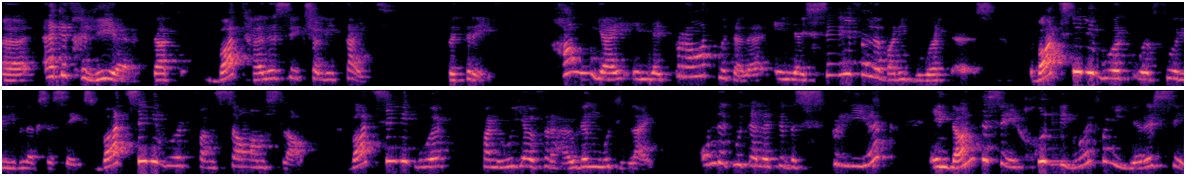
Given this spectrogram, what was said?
uh ek het geleer dat wat hulle seksualiteit betref gaan jy en jy praat met hulle en jy sê vir hulle wat die woord is wat sê die woord oor voorhuwelikse seks? Wat sê die woord van saamslaap? Wat sê die woord van hoe jou verhouding moet lyk? Om dit met hulle te bespreek en dan te sê goed die woord van die Here sê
